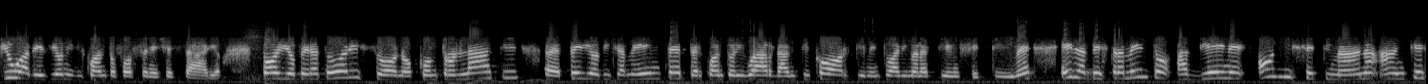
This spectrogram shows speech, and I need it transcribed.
più adesioni di quanto fosse necessario. Poi gli operatori sono controllati eh, periodicamente per quanto riguarda anticorpi, eventuali malattie infettive e l'addestramento avviene ogni settimana anche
